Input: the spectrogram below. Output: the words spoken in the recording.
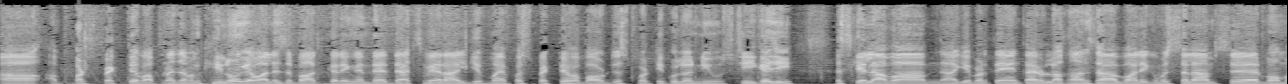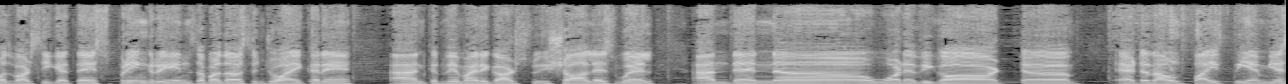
पर्सपेक्टिव अपना जब हम खेलों के हवाले से बात करेंगे that's where I give my perspective about this particular news ठीक है जी? इसके अलावा आगे बढ़ते हैं तारुल्ला खान साहब, वालेकुम अस्सलाम सर मोहम्मद वारसी कहते हैं स्प्रिंग रेन ज़बरदस्त एंजॉय करें and convey my regards to Ishal as well and then we got at around five P M ये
